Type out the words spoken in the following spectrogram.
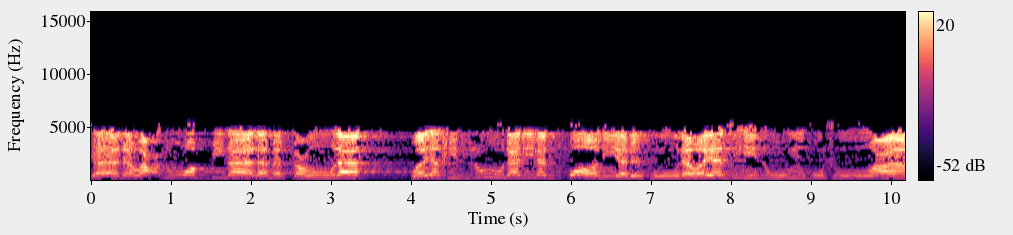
كان وعد ربنا لمفعولا ويخرون للذقان يبكون ويزيدهم خشوعا.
